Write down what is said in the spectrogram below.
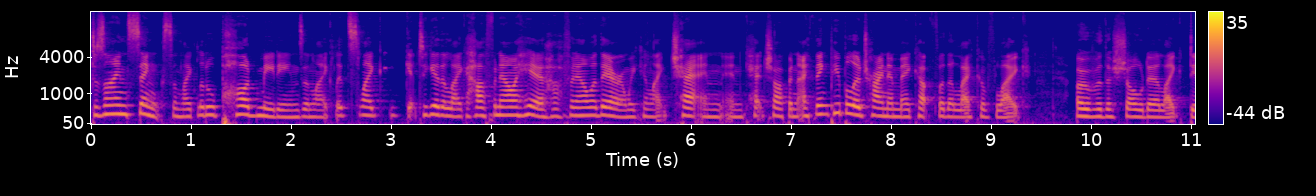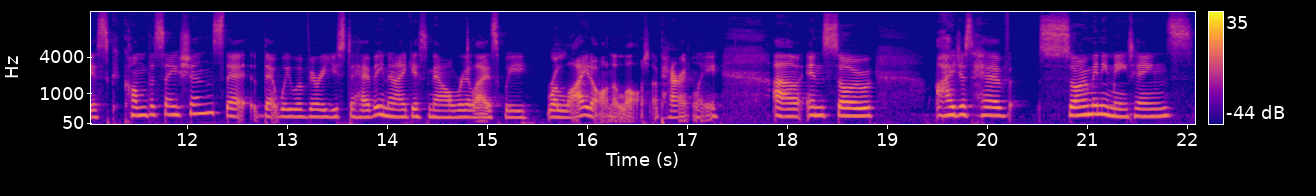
design syncs and like little pod meetings and like let's like get together like half an hour here, half an hour there, and we can like chat and, and catch up. And I think people are trying to make up for the lack of like over the shoulder like desk conversations that that we were very used to having and i guess now realize we relied on a lot apparently. Uh, and so i just have so many meetings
